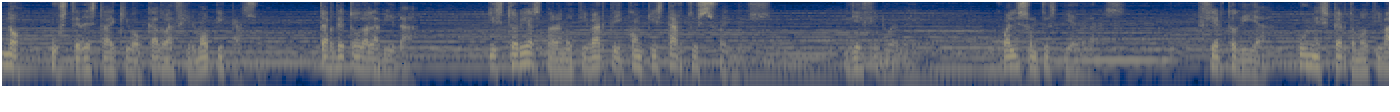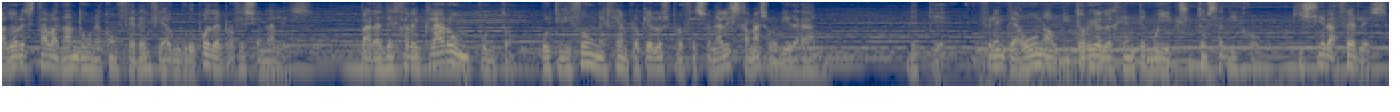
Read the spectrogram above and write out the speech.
No, usted está equivocado, afirmó Picasso. Tardé toda la vida. Historias para motivarte y conquistar tus sueños. 19. ¿Cuáles son tus piedras? Cierto día, un experto motivador estaba dando una conferencia a un grupo de profesionales. Para dejar en claro un punto, utilizó un ejemplo que los profesionales jamás olvidarán. De pie, frente a un auditorio de gente muy exitosa dijo, quisiera hacerles,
